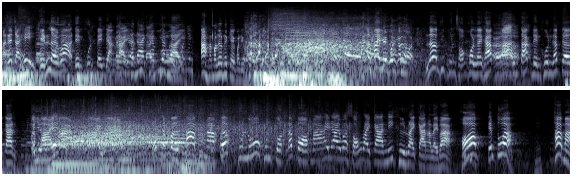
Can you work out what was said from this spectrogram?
อันนี้จะให้เห็นเลยว่าเด่นคุณเป็นอย่างไร ได้แค่เยี่ยงไรอะ เรามาเริ่มในเกมกันดีกว่ามันไม่ เป็นคนกำหนด เริ่มที่คุณสองคนเลยครับมาคุณตั๊กเด่นคุณครับเจอกันมายืนตรงตายนี้มากตายมาก ผมจะเปิดภาพขึ้นมาปุ๊บคุณรู้คุณกดแล้วบอกมาให้ได้ว่า 2 รายการนี้คือรายการอะไรบ้าง พร้อม เต็มตัว ภาพมา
